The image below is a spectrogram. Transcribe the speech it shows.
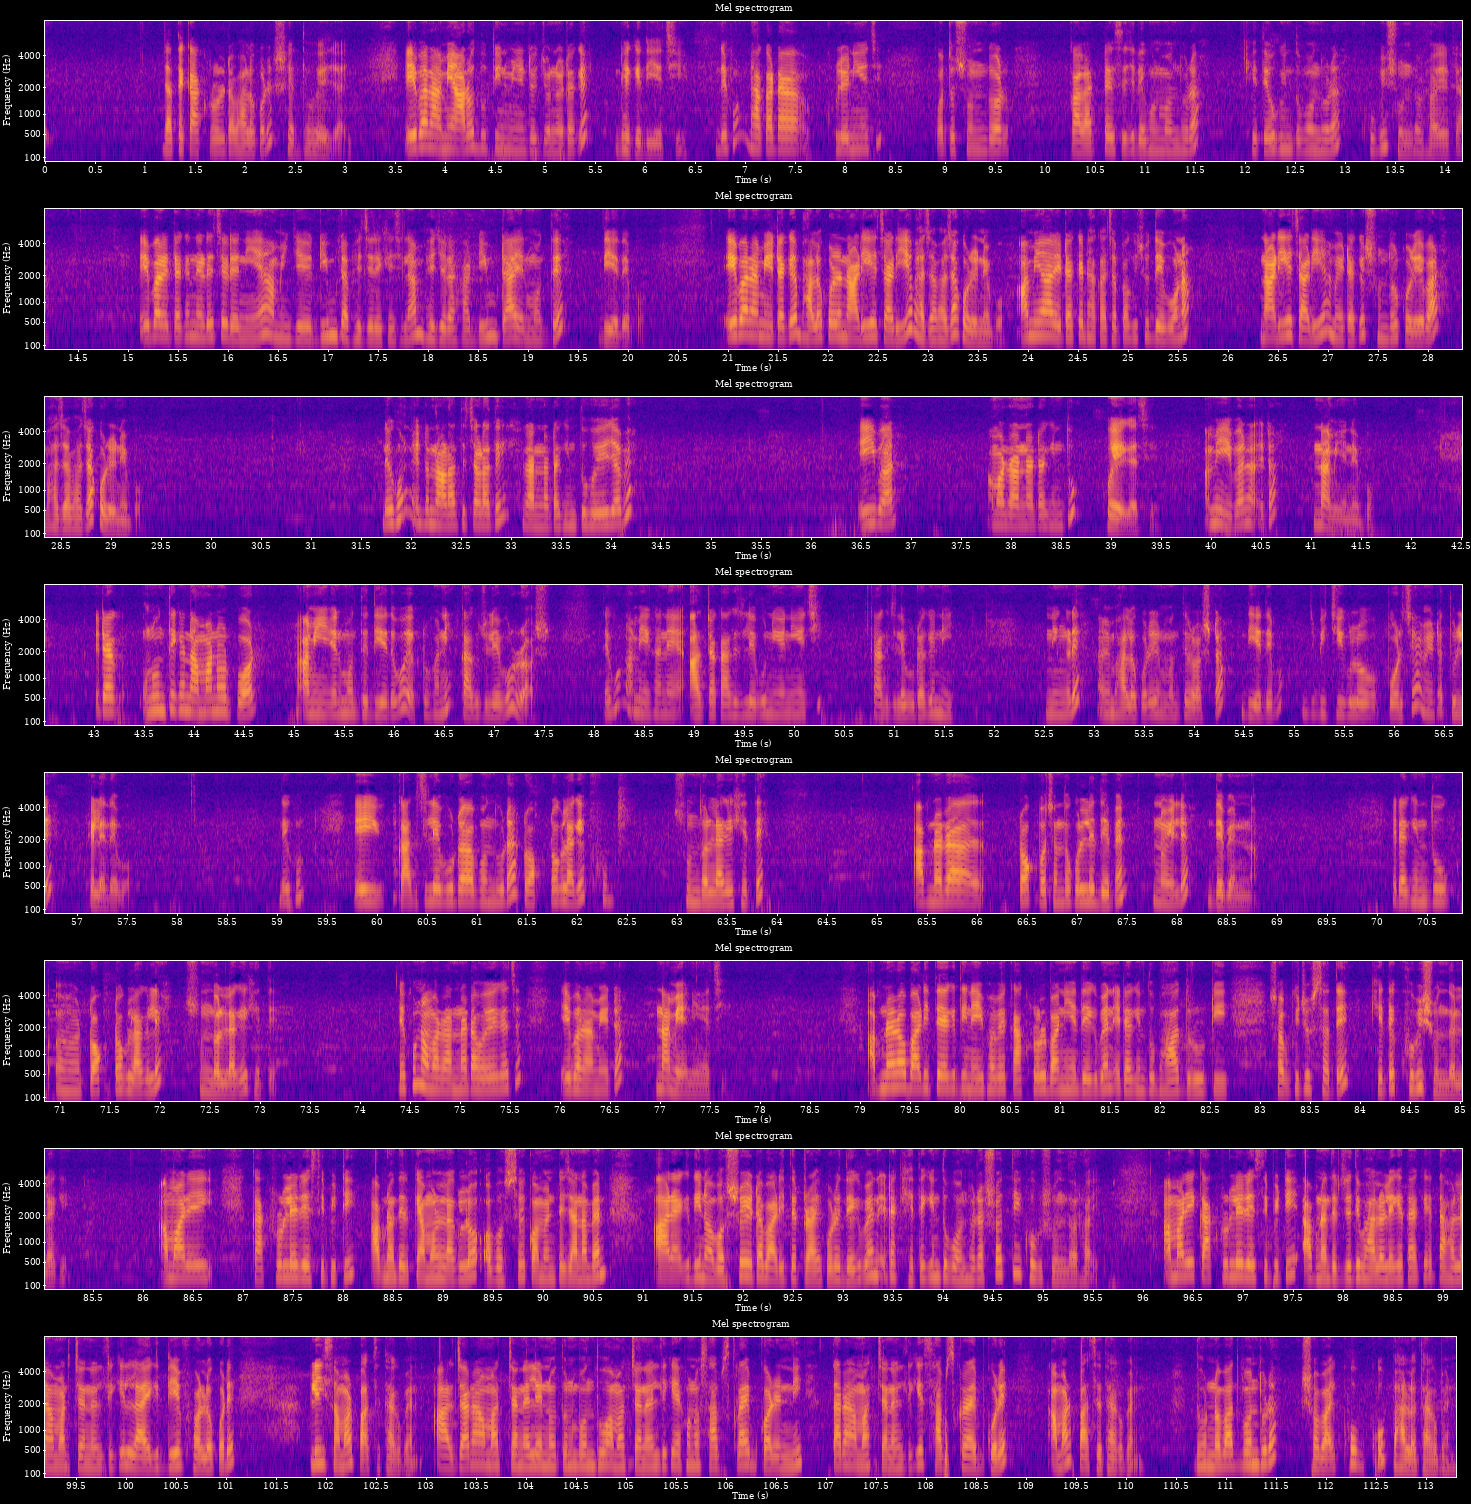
যাতে কাঁকরোলটা ভালো করে সেদ্ধ হয়ে যায়। এবার আমি আরও দু তিন মিনিটের জন্য এটাকে ঢেকে দিয়েছি। দেখুন, ঢাকাটা খুলে নিয়েছি, কত সুন্দর কালারটা এসেছে দেখুন বন্ধুরা, খেতেও কিন্তু বন্ধুরা খুবই সুন্দর হয় এটা। এবার এটাকে নেড়ে চেড়ে নিয়ে আমি যে ডিমটা ভেজে রেখেছিলাম, ভেজে রাখা ডিমটা এর মধ্যে দিয়ে দেব। এবার আমি এটাকে ভালো করে নাড়িয়ে চাড়িয়ে ভাজা ভাজা করে নেব। আমি আর এটাকে ঢাকা চাপা কিছু দেব না। নাড়িয়ে চাড়িয়ে আমি এটাকে সুন্দর করে এবার ভাজা ভাজা করে নেব। দেখুন, এটা নাড়াতে চাড়াতে রান্নাটা কিন্তু হয়ে যাবে। এইবার আমার রান্নাটা কিন্তু হয়ে গেছে। আমি এবার এটা নামিয়ে নেব। এটা উনুন থেকে নামানোর পর আমি এর মধ্যে দিয়ে দেবো একটুখানি কাগজি লেবুর রস। দেখুন, আমি এখানে আলটা কাগজ লেবু নিয়ে নিয়েছি। কাগজ লেবুটাকে নিংড়ে আমি ভালো করে এর মধ্যে রসটা দিয়ে দেব। যে বিচিগুলো পড়ছে, আমি এটা তুলে ফেলে দেব। দেখুন, এই কাগজ লেবুটা বন্ধুরা টক টক লাগে, খুব সুন্দর লাগে খেতে। আপনারা টক পছন্দ করলে দেবেন, নইলে দেবেন না। এটা কিন্তু টক টক লাগলে সুন্দর লাগে খেতে। দেখুন, আমার রান্নাটা হয়ে গেছে। এবার আমি এটা নামিয়ে নিয়েছি। আপনারাও বাড়িতে একদিন এইভাবে কাঁকরোল বানিয়ে দেখবেন, এটা কিন্তু ভাত, রুটি সব কিছুর সাথে খেতে খুবই সুন্দর লাগে। আমার এই কাঁকরোলের রেসিপিটি আপনাদের কেমন লাগল অবশ্যই কমেন্টে জানাবেন। আর একদিন অবশ্যই এটা বাড়িতে ট্রাই করে দেখবেন, এটা খেতে কিন্তু বন্ধুরা সত্যিই খুব সুন্দর হয়। আমার এই কাঁকরোলের রেসিপিটি আপনাদের যদি ভালো লেগে থাকে, তাহলে আমার চ্যানেলটিকে লাইক দিয়ে ফলো করে প্লিজ আমার পাশে থাকবেন। আর যারা আমার চ্যানেলে নতুন বন্ধু, আমার চ্যানেলটিকে এখনও সাবস্ক্রাইব করেননি, তারা আমার চ্যানেলটিকে সাবস্ক্রাইব করে আমার পাশে থাকবেন। ধন্যবাদ বন্ধুরা, সবাই খুব খুব ভালো থাকবেন।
